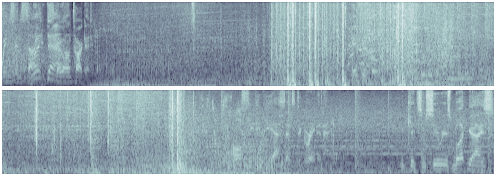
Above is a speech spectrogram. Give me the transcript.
Wings in sight. Right down. Stay on target. Infantry. We kicked some serious butt, guys.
